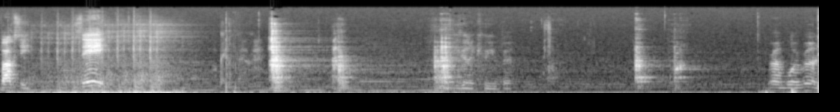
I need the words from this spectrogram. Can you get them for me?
Foxy. C. Okay. He's gonna kill you, bro. Run, boy, run.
